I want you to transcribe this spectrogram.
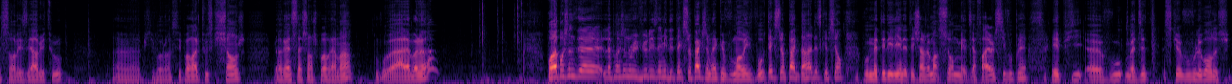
sur les herbes et tout. Euh, puis voilà, c'est pas mal tout ce qui change. Le reste, ça change pas vraiment. Voilà, voilà. Pour la prochaine, la prochaine review des amis des texture packs, j'aimerais que vous m'envoyez vos texture packs dans la description. Vous mettez des liens de téléchargement sur Mediafire s'il vous plaît. Et puis euh, vous me dites ce que vous voulez voir dessus.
